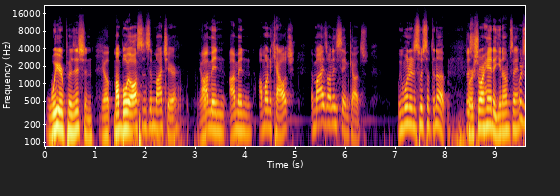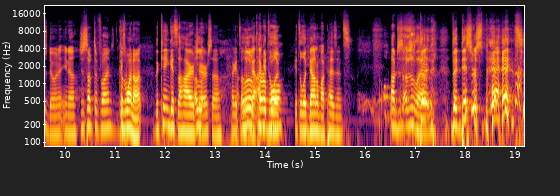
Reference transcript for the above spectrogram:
weird position. Yep. My boy Austin's in my chair. Yep. I'm in. I'm in. I'm on the couch, and mine's on his same couch. We wanted to switch something up. We're shorthanded. You know what I'm saying? We're just doing it, you know. Just something fun. Because why not? The king gets the higher A li- chair, so I get to look. Down, I get to look. Get to look down on my peasants. I'm just. I'm just like. the, the disrespect.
